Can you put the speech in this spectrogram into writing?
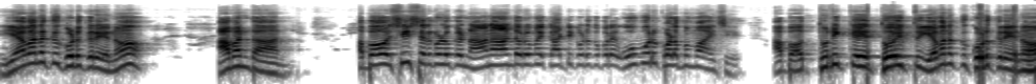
எவனுக்கு கொடுக்கிறேனோ அவன்தான். அப்போ சீசர்களுக்கு நான் ஆண்டவருமை காட்டி கொடுக்க போறேன். ஒவ்வொரு குழப்பமும் ஆயிடுச்சு. அப்போ துணிக்கையை தோய்த்து எவனுக்கு கொடுக்கிறேனோ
